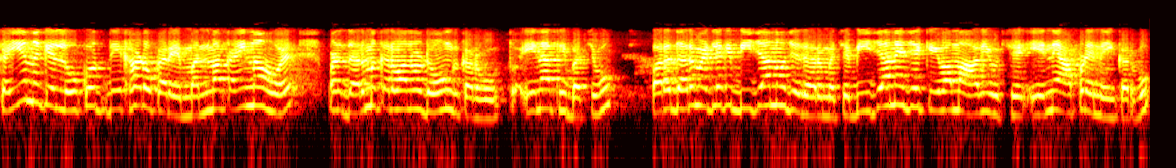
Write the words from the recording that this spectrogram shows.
કહીએ ને કે લોકો દેખાડો કરે મનમાં કઈ ના હોય પણ ધર્મ કરવાનો ઢોંગ કરવો તો એનાથી બચવું. પરધર્મ એટલે કે બીજાનો જે ધર્મ છે બીજાને જે કહેવામાં આવ્યું છે એને આપણે નહીં કરવું.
